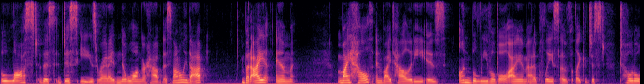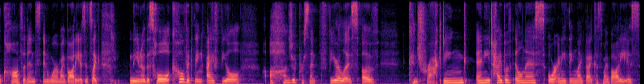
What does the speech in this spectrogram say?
lost this dis-ease right? I no longer have this. Not only that but I am my health and vitality is unbelievable. I am at a place of like just total confidence in where my body is. It's like you know this whole covid thing I feel 100% fearless of contracting any type of illness or anything like that because my body is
